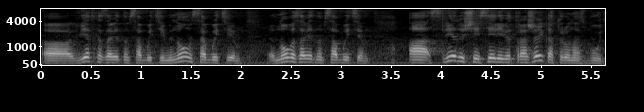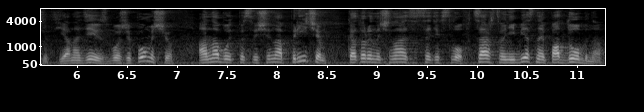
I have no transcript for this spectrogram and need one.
э, ветхозаветным событиям, новым событиям, новозаветным событиям. А следующая серия витражей, которая у нас будет, я надеюсь, с Божьей помощью, она будет посвящена притчам, которые начинаются с этих слов. Царство небесное подобно.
